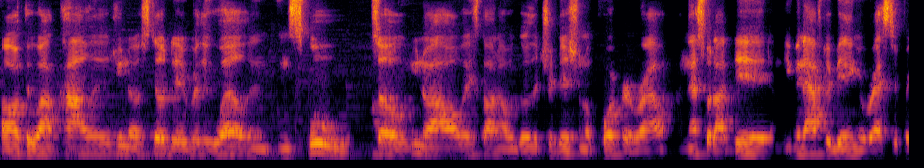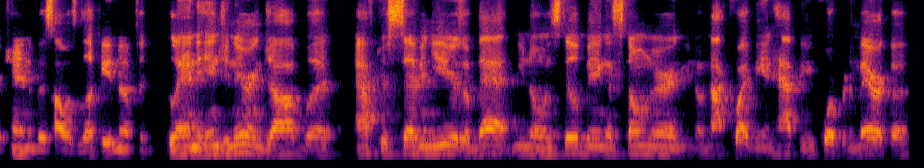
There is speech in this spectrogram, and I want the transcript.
all throughout college, you know, still did really well in, in school. So, you know, I always thought I would go the traditional corporate route. And that's what I did. Even after being arrested for cannabis, I was lucky enough to land an engineering job. But after seven years of that, you know, and still being a stoner and, you know, not quite being happy in corporate America,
